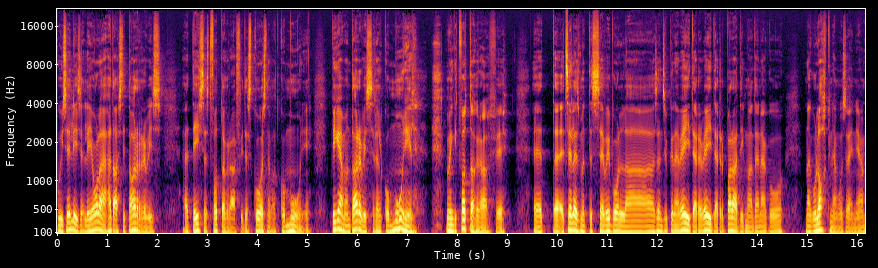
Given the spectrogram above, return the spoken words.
kui sellisel ei ole hädasti tarvis äh, teistest fotograafidest koosnevat kommuuni. pigem on tarvis sellel kommuunil mingit fotograafi et, et selles mõttes see võib olla, see on niisugune veider, veider paradigmade nagu, nagu lahknevus, on ju.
